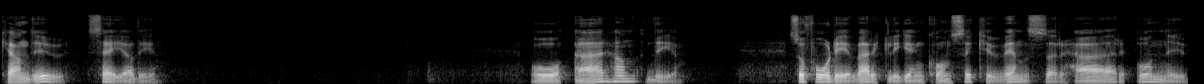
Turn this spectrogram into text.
Kan du säga det? Och är han det, så får det verkligen konsekvenser här och nu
